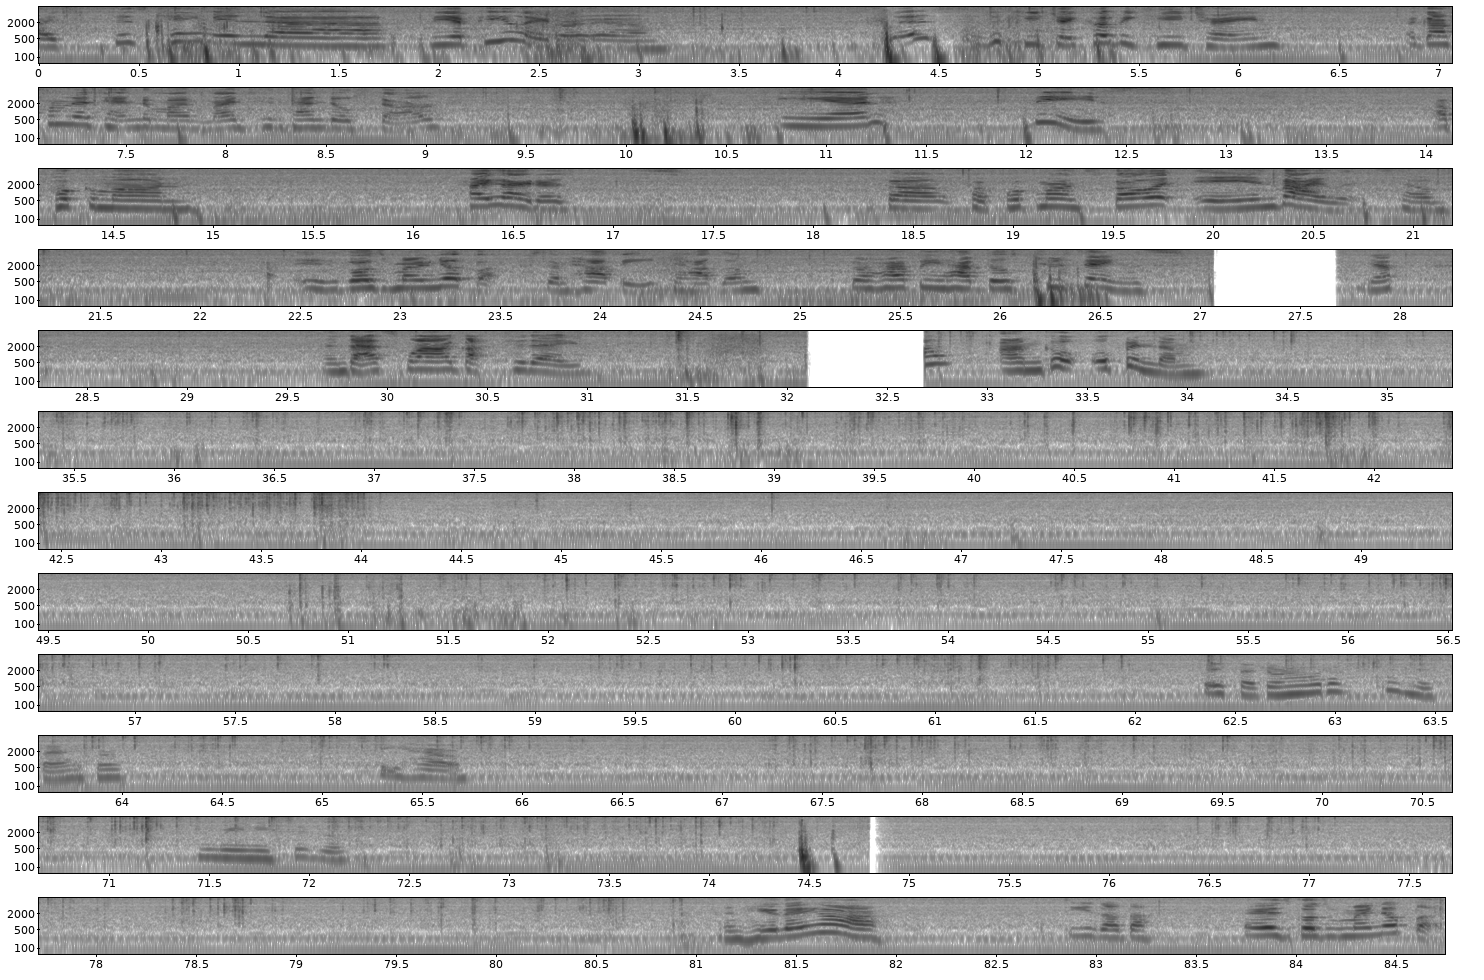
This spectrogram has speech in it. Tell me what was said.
Guys, this came in the appealator. Um, this is a keychain, could be keychain. I got from Nintendo, my, my Nintendo Store. And these are Pokemon highlighters for, for Pokemon Scarlet and Violet. So it goes in my notebook. So I'm happy to have them. So happy to have those two things. Yep. And that's what I got today. I'm going to open them. This, I don't know what I'm doing this, but see how. We need scissors. And here they are. These are the, here goes with my notebook.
